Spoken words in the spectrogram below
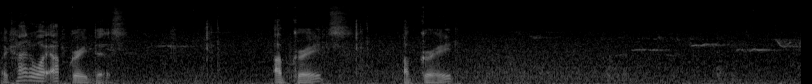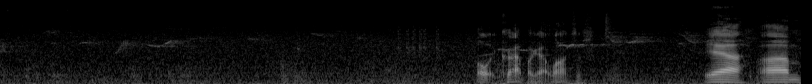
Like, how do I upgrade this? Upgrades? Upgrade? Holy crap, I got lots of... Yeah, um...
